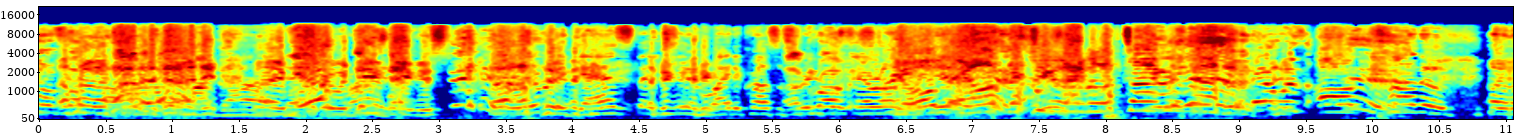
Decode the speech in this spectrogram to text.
want fucking oh my god. I ain't that's with right. these niggas. Remember the gas station right across the street Across from the Arrow? Yup, Yeah. yup, that's exactly what I'm talking about. There was all kind of, of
